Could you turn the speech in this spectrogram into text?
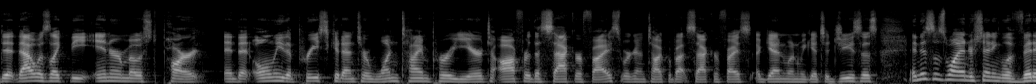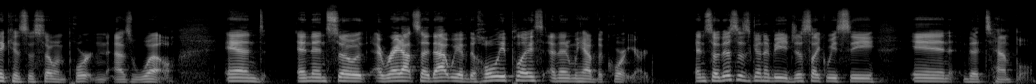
th- that was like the innermost part. And that only the priest could enter one time per year to offer the sacrifice. We're going to talk about sacrifice again when we get to Jesus. And this is why understanding Leviticus is so important as well. And and then so uh, right outside that we have the holy place and then we have the courtyard. And so this is going to be just like we see in the temple.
